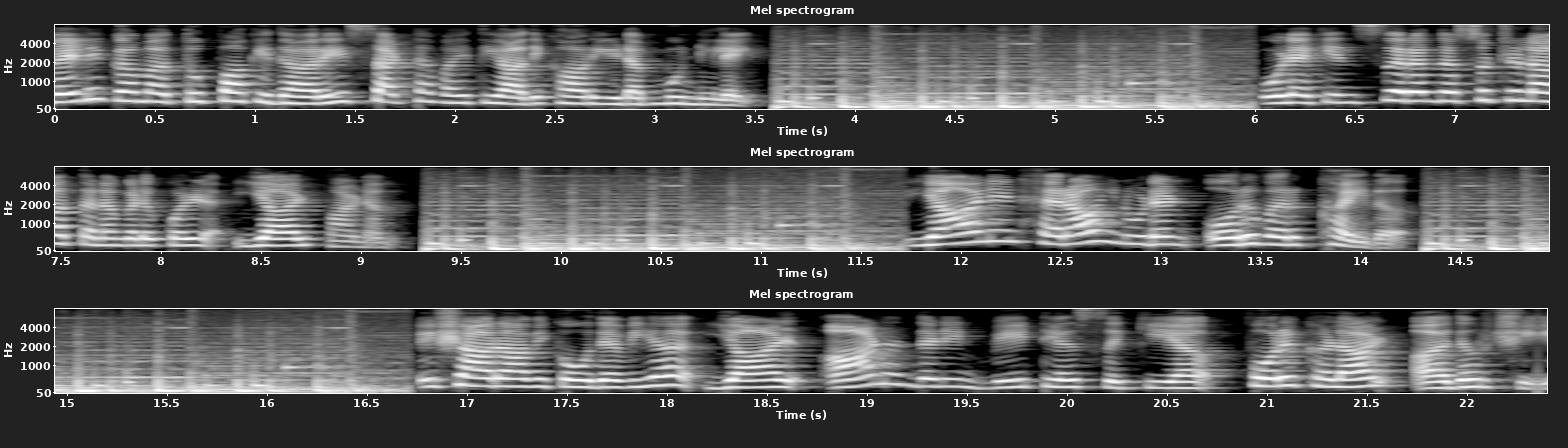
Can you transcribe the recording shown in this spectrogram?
வெலிகம துப்பாக்கிதாரி சட்ட வைத்திய அதிகாரியிடம் முன்னிலை. உலகின் சிறந்த சுற்றுலா தலங்களுக்குள் யாழ்ப்பாணம். யாழில் ஹெராயினுடன் ஒருவர் கைது. இஷாராவுக்கு உதவிய யாழ் ஆனந்தனின் வீட்டில் சிக்கிய பொருட்களால் அதிர்ச்சி.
